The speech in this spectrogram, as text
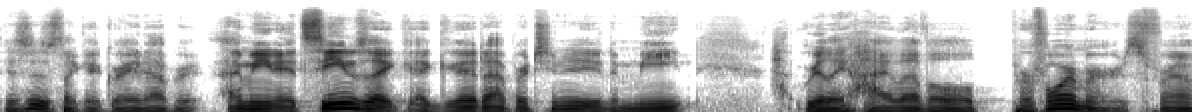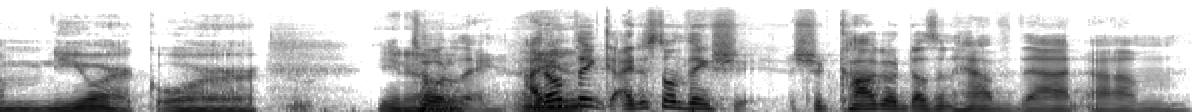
this is like a great oppor- I mean, it seems like a good opportunity to meet really high level performers from New York or, you know, totally. I, don't mean, think I just don't think ch- Chicago doesn't have that um,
